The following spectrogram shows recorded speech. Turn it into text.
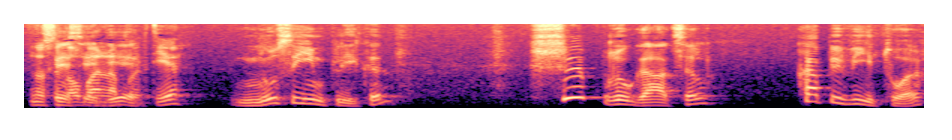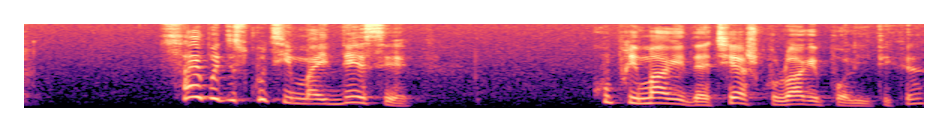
nu se PSD la părtie? nu se implică și rugați-l ca pe viitor să aibă discuții mai dese cu primarii de aceeași culoare politică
